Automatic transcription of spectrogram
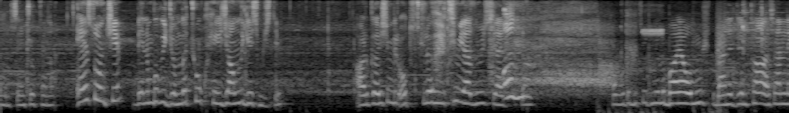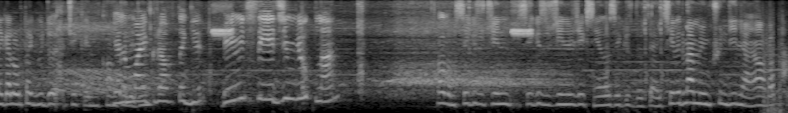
Oğlum seni çok fena. En son ki benim bu videomda çok heyecanlı geçmişti. Arkadaşım bir 30 kilo verdim yazmış ya. Allah. Havada bir çekmeli bayağı olmuştu. Ben de dedim ta senle gel ortak video çekelim kanka Gel dedim. Minecraft'a gir. Benim hiç seyircim yok lan. Oğlum 8-3 yenil 8-3 yenileceksin ya da 8-4. Yani çevirmen mümkün değil yani. Ha bak.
